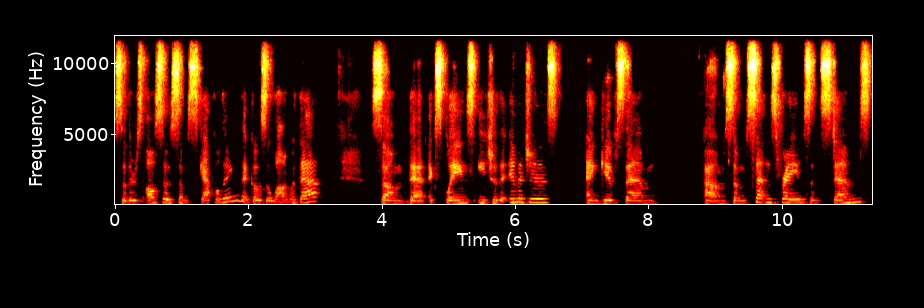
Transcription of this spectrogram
So there's also some scaffolding that goes along with that, some that explains each of the images and gives them um, some sentence frames and stems.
